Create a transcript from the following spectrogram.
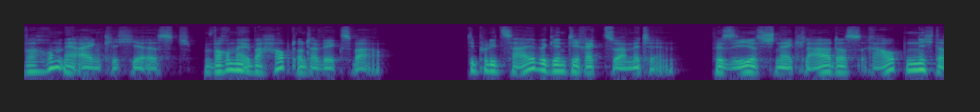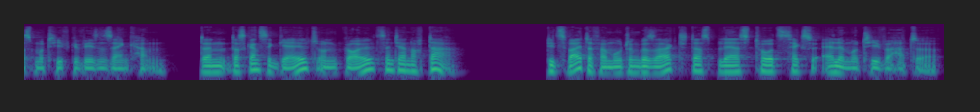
warum er eigentlich hier ist, warum er überhaupt unterwegs war. Die Polizei beginnt direkt zu ermitteln. Für sie ist schnell klar, dass Raub nicht das Motiv gewesen sein kann. Denn das ganze Geld und Gold sind ja noch da. Die zweite Vermutung besagt, dass Blairs Tod sexuelle Motive hatte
